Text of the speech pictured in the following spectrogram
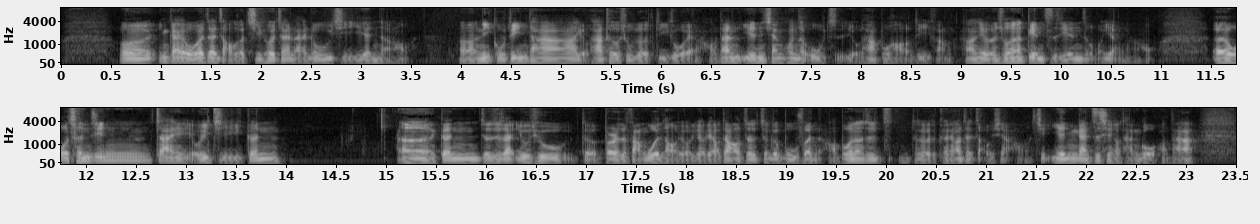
呃，应该我会再找个机会再来录一集烟的哈。呃，尼古丁它有它特殊的地位啊，但烟相关的物质有它不好的地方。好像有人说那电子烟怎么样啊？呃，我曾经在有一集跟呃跟就是在 YouTube 的 Bird 访问哦，有有聊到这这个部分的哈。不过那是这个可能要再找一下哈。烟应该之前有谈过哈，大家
